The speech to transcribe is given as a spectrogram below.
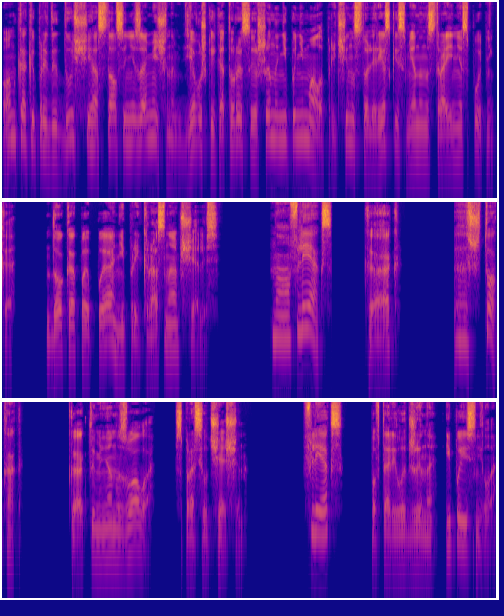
Он, как и предыдущий, остался незамеченным девушкой, которая совершенно не понимала причины столь резкой смены настроения спутника. До КПП они прекрасно общались. «Но, Флекс...» «Как?» э, «Что как?» «Как ты меня назвала?» — спросил Чащин. «Флекс», — повторила Джина и пояснила.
